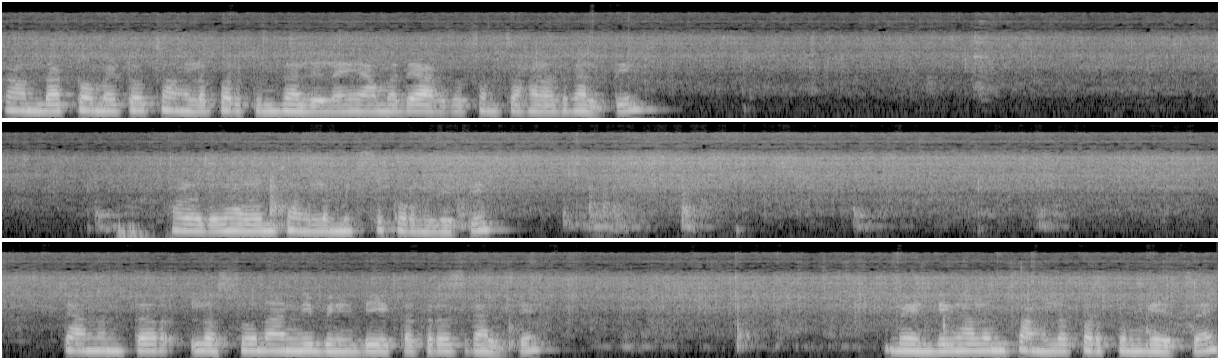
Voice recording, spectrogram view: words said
कांदा टोमॅटो चांगला परतून झालेला आहे. यामध्ये अर्धा चमचा हळद घालते. हळद घालून चांगलं मिक्स करून घेते. त्यानंतर लसूण आणि भेंडी एकत्रच घालते. भेंडी घालून चांगलं परतून घ्यायचं आहे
